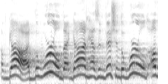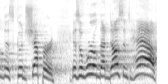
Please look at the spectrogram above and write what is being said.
of God, the world that God has envisioned, the world of this Good Shepherd, is a world that doesn't have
